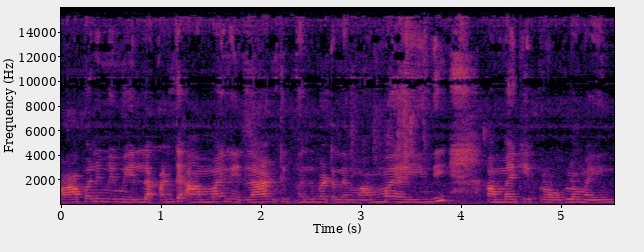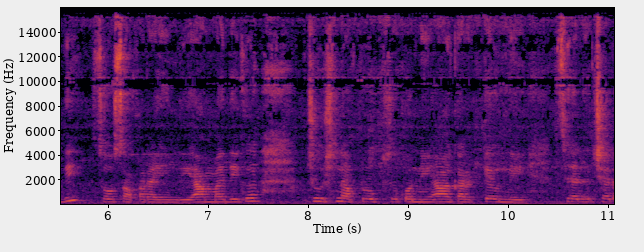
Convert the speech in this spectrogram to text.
పాపని మేము ఎలా అంటే ఆ అమ్మాయిని ఎలాంటి ఇబ్బంది పెట్టలేము. మా అమ్మాయి అయ్యింది ఆ అమ్మాయికి ప్రాబ్లం అయింది సో సఫర్ అయింది. ఆ అమ్మాయి దగ్గర చూసిన ప్రూఫ్స్ కొన్ని ఆ కరెక్టే ఉన్నాయి. సరే చెడ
